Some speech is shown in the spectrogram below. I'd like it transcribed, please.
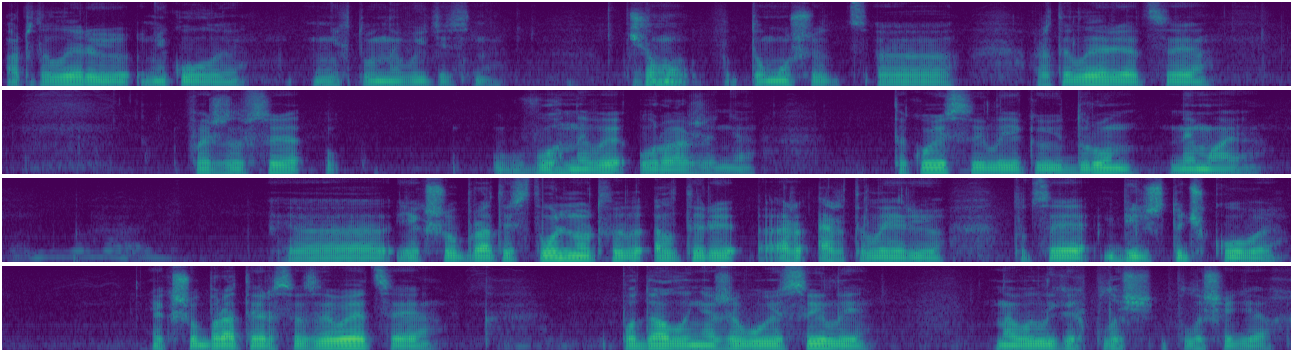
артилерію ніколи ніхто не витісне. Чому? Тому, тому що е, артилерія це перш за все вогневе ураження. Такої сили, якої дрон немає. Е, якщо брати ствольну арти- артиле- ар- артилерію, то це більш точкове. Якщо брати РСЗВ, це подавлення живої сили на великих площадях.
